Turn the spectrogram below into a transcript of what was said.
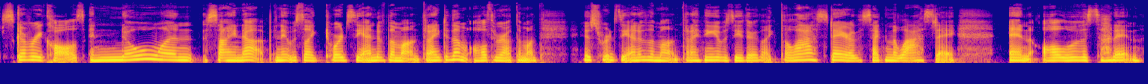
discovery calls and no one signed up. And it was like towards the end of the month. And I did them all throughout the month. It was towards the end of the month. And I think it was either like the last day or the second to last day. And all of a sudden,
